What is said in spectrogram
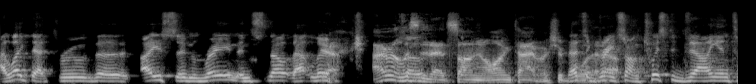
"I like that through the ice and rain and snow." That lyric. I haven't So- listened to that song in a long time. I should. That's a that great up. song. "Twisted Valiant,"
